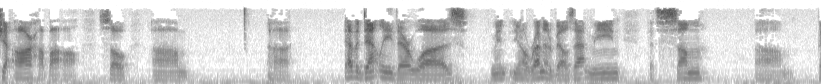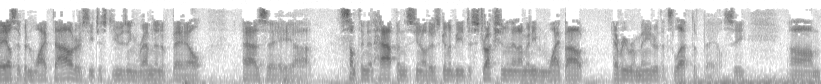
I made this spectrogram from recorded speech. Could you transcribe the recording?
She'ar Habaal. So, um, uh, evidently there was, I mean, you know, remnant of Baal. Does that mean that some um, Baals have been wiped out, or is he just using remnant of Baal as a uh, something that happens? You know, there's going to be destruction, and then I'm going to even wipe out every remainder that's left of Baal. See. Um,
